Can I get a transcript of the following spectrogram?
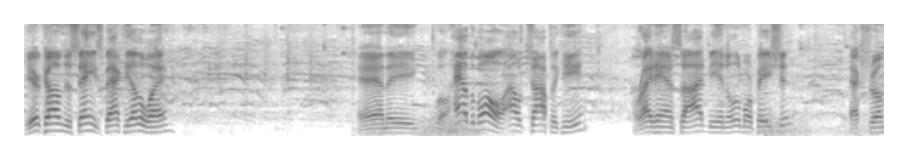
Here come the Saints back the other way. And they will have the ball out top the key. Right hand side being a little more patient. Ekstrom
